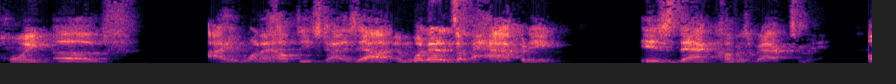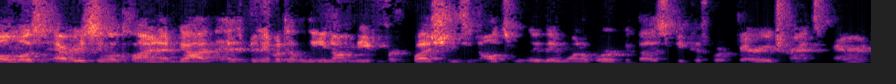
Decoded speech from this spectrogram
point of I want to help these guys out. And what ends up happening is that comes back to me. Almost every single client I've gotten has been able to lean on me for questions, and ultimately they want to work with us because we're very transparent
